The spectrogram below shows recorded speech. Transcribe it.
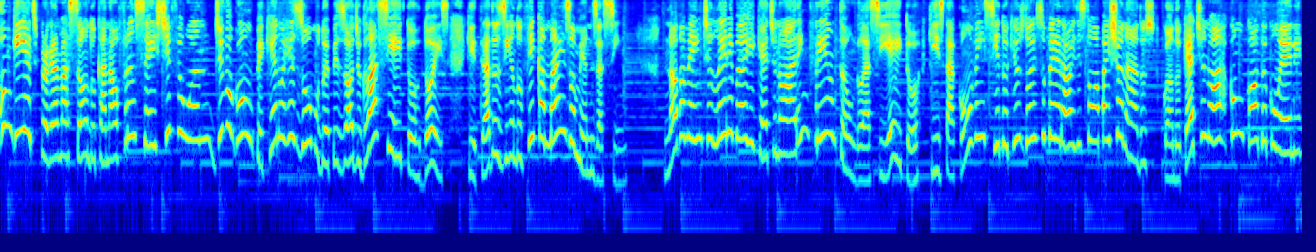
Um guia de programação do canal francês TIFF1 divulgou um pequeno resumo do episódio Glaciator 2, que traduzindo fica mais ou menos assim. Novamente, Ladybug e Cat Noir enfrentam Glaciator, que está convencido que os dois super-heróis estão apaixonados. Quando Cat Noir concorda com ele,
